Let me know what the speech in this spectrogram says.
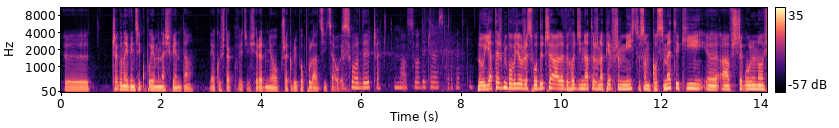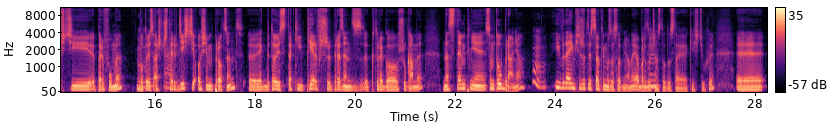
czego najwięcej kupujemy na święta jakoś tak, wiecie, średnio przekrój populacji całej. Słodycze. No, słodycze, skarpetki. No ja też bym powiedział, że słodycze, ale wychodzi na to, że na pierwszym miejscu są kosmetyki, e, a w szczególności perfumy bo to mhm. jest aż 48%. E, jakby to jest taki pierwszy prezent, z którego szukamy. Następnie są to ubrania. Hmm. I wydaje mi się, że to jest całkiem uzasadnione. Ja bardzo mhm. często dostaję jakieś ciuchy. E,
